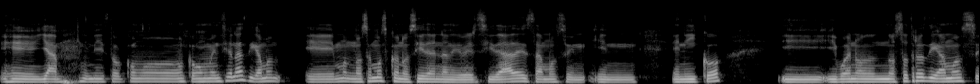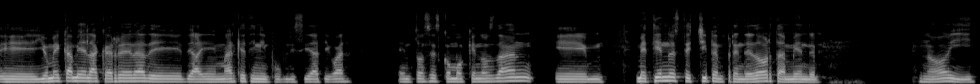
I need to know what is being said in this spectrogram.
Eh, ya, listo. Como, como mencionas, digamos, eh, nos hemos conocido en la universidad, estamos en, en, en ICO. Y, y bueno, nosotros, digamos, eh, yo me cambié la carrera de, de marketing y publicidad igual. Entonces, como que nos dan em, metiendo este chip emprendedor también, de, ¿no? Y,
